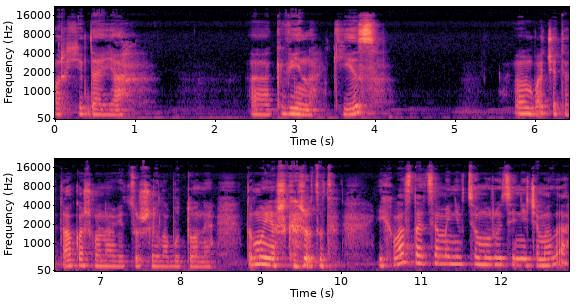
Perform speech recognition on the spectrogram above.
орхідея е, Queen Kiss. Бачите, також вона відсушила бутони. Тому я ж кажу, тут і хвастаться мені в цьому році нічим, але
